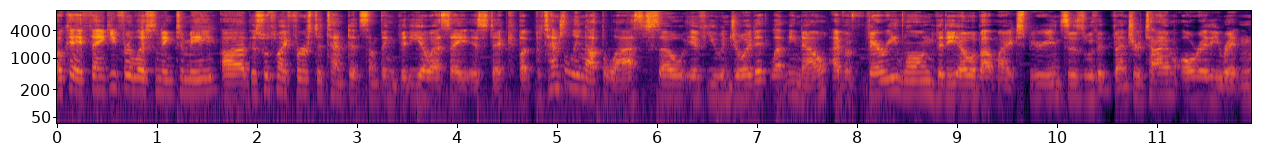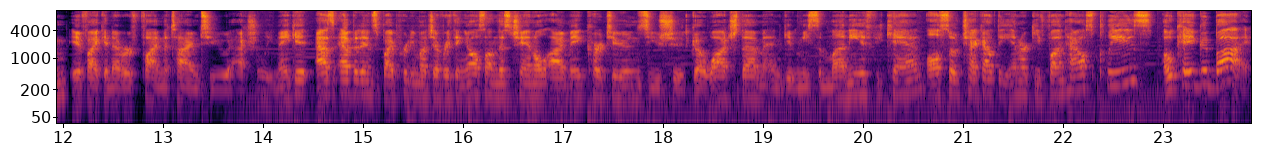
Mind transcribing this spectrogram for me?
Okay, thank you for listening to me. Uh, this was my first attempt at something video essayistic, but potentially not the last, so if you enjoyed it, let me know. I have a very long video about my experiences with Adventure Time already written, if I can ever find the time to actually make it. As evidenced by pretty much everything else on this channel, I make cartoons. You should go watch them and give me some money if you can. Also, check out the Anarchy Funhouse, please. Okay, goodbye!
